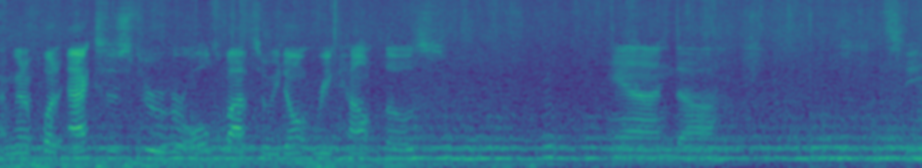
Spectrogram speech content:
I'm going to put X's through her old spots so we don't recount those. And uh, let's see.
